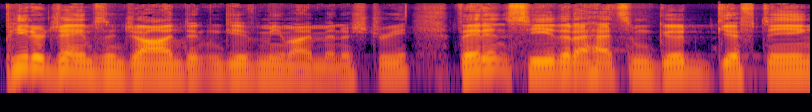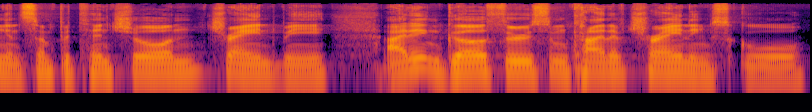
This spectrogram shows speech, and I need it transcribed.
Peter, James, and John didn't give me my ministry. They didn't see that I had some good gifting and some potential and trained me. I didn't go through some kind of training school.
